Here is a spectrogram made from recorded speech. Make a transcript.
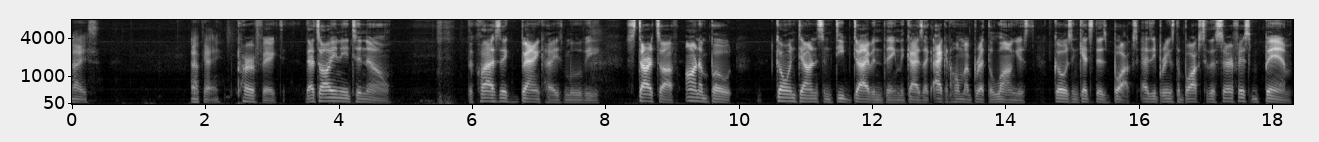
nice. Okay. Perfect. That's all you need to know. The classic bank heist movie starts off on a boat, going down in some deep diving thing. The guy's like, I can hold my breath the longest. Goes and gets this box. As he brings the box to the surface, bam,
